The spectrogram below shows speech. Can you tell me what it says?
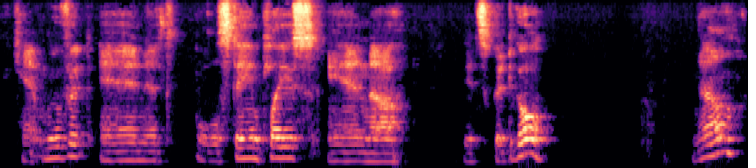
you can't move it and it will stay in place and uh, it's good to go. Now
